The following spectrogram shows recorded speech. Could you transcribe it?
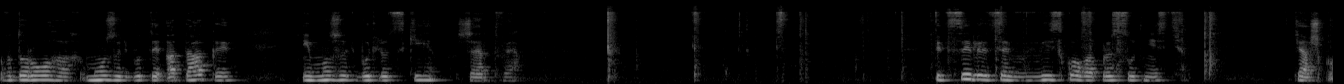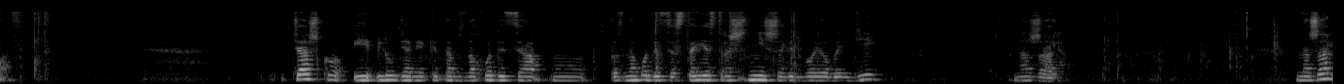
в дорогах можуть бути атаки і можуть бути людські жертви. Підсилюється військова присутність. Тяжко. Тяжко і людям, які там знаходяться, знаходяться, стає страшніше від бойових дій. На жаль. На жаль,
